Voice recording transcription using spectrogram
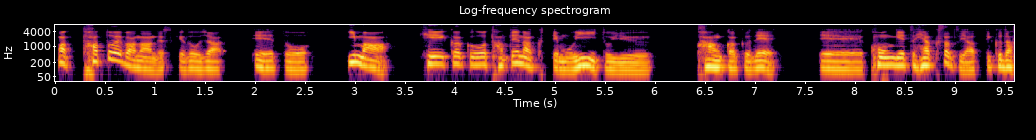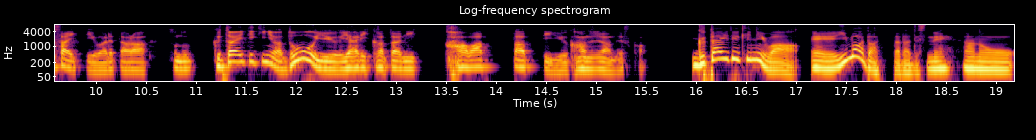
まあ、例えばなんですけど、じゃあ、えっ、と、今、計画を立てなくてもいいという感覚で、えー今月100冊やってくださいって言われたら、その具体的にはどういうやり方に変わったっていう感じなんですか？具体的には、えー今だったらですね、あの、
